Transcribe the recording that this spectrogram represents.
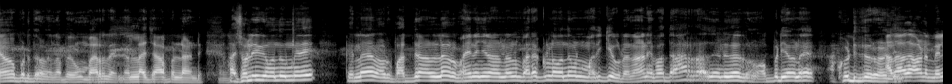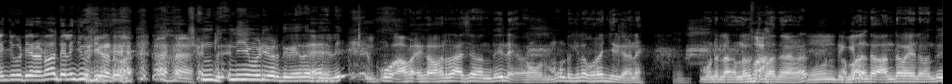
ஞாபகப்படுத்துவாங்க அப்போ இவன் வரல நல்லா சாப்பிடலான்ட்டு. அது சொல்லியிருக்க வந்து உண்மையிலே தெரியல ஒரு பத்து நாள்ல ஒரு பதினஞ்சு நாள்னாலும் வரக்குள்ள வந்து அவன் மதிக்க கூடாது. நானே பார்த்து ஆடுறாதுன்னு கேட்கணும். அப்படி அவனை கூட்டி தருவான் அதாவது அவனை மெலிஞ்சு கூட்டிடணுமா தெளிஞ்சு கூட்டிடணுமா ரெண்டுல நீ முடி வரதுக்கு ஏதாவது சொல்லி. அவர் ராஜா வந்து இல்லை அவன் ஒரு மூன்று கிலோ குறைஞ்சிருக்கானே. மூன்று நிறுத்தி பார்த்தாங்க அந்த அந்த வகையில் வந்து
